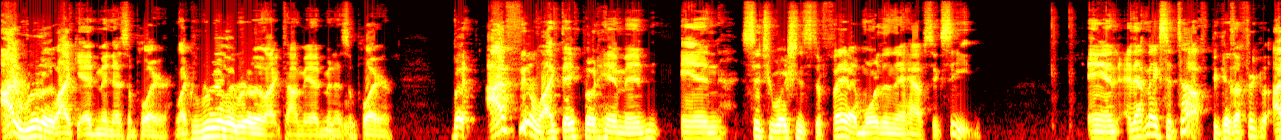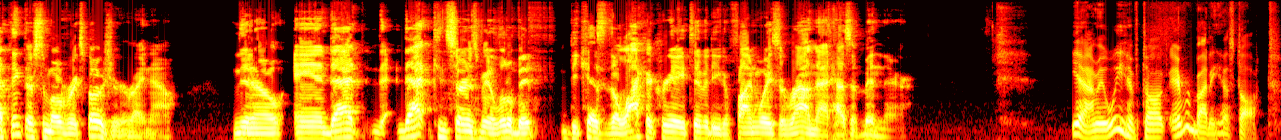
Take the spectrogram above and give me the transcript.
I really like Edman as a player. Like really, really like Tommy Edman as a player. But I feel like they've put him in in situations to fail more than they have succeed. And that makes it tough because I think I think there's some overexposure right now. You know, and that that concerns me a little bit because the lack of creativity to find ways around that hasn't been there. Yeah, I mean, we have talked everybody has talked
